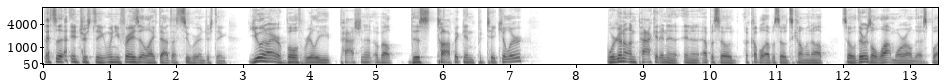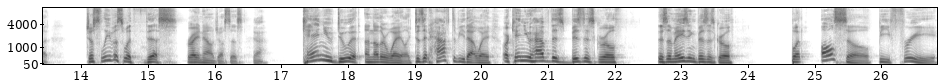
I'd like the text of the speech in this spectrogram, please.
that's a interesting. when you phrase it like that, that's super interesting. You and I are both really passionate about this topic in particular. We're going to unpack it in, a, in an episode, a couple episodes coming up so there's a lot more on this, but just leave us with this right now, Justus. Yeah. Can you do it another way? Like, does it have to be that way? Or can you have this business growth, this amazing business growth, but also be free?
